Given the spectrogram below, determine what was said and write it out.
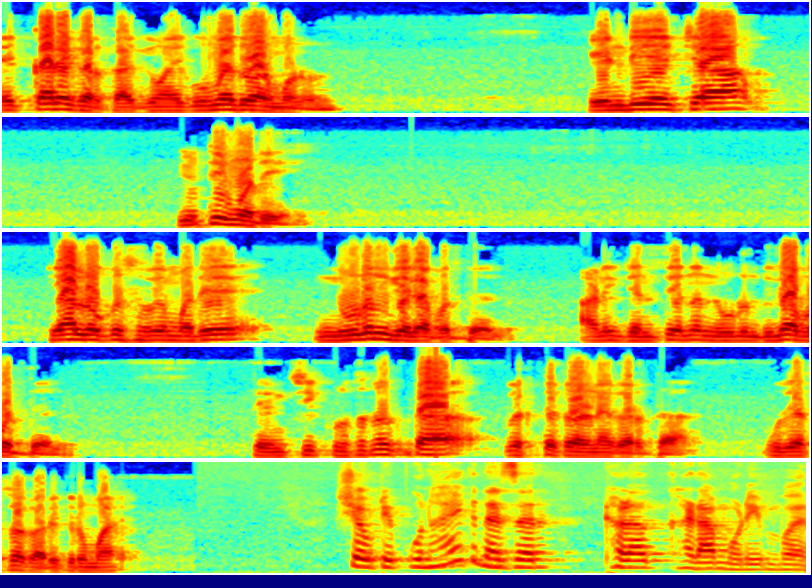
एक कार्यकर्ता किंवा एक उमेदवार म्हणून एन डी एच्या युतीमध्ये या लोकसभेमध्ये निवडून गेल्याबद्दल आणि जनतेनं निवडून दिल्याबद्दल त्यांची कृतज्ञता व्यक्त करण्याकरता उद्याचा कार्यक्रम आहे. शेवटी पुन्हा एक नजर ठळक घडामोडींवर.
